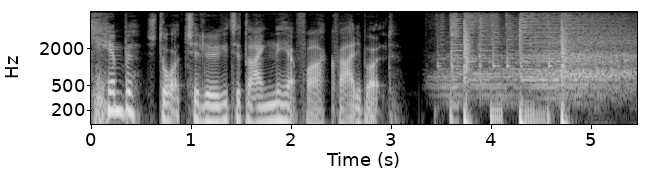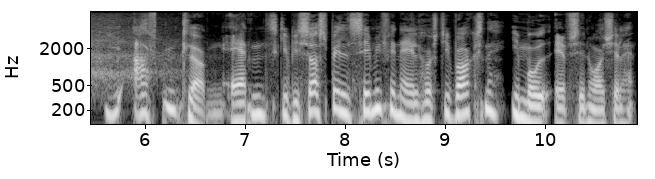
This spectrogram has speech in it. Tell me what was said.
Kæmpe stort tillykke til drengene her fra Kvartibolt. I aften kl. 18 skal vi så spille semifinal hos de voksne imod FC Nordsjælland.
